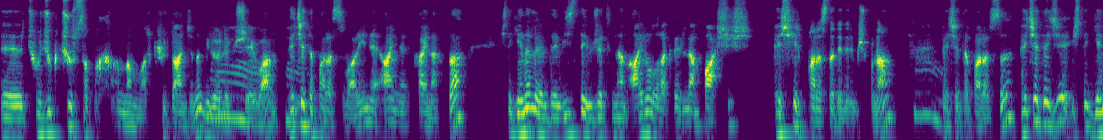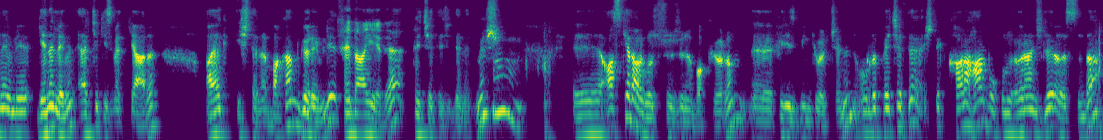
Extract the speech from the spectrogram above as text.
e, çocukçu sapık anlamı var kürdancının bir öyle bir şey var. Hmm. Peçete parası var yine aynı kaynakta. İşte genel evde vizite ücretinden ayrı olarak verilen bahşiş peşkir parası da denilmiş buna Hmm. peçete parası. Peçeteci işte genel, genel evin erkek hizmetkarı, ayak işlerine bakan görevli fedaiye de peçeteci denilmiş. Hmm. E, asker argosu sözüne bakıyorum e, Filiz Bingölçen'in. Orada peçete işte Kara Harp Okulu öğrencileri arasında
